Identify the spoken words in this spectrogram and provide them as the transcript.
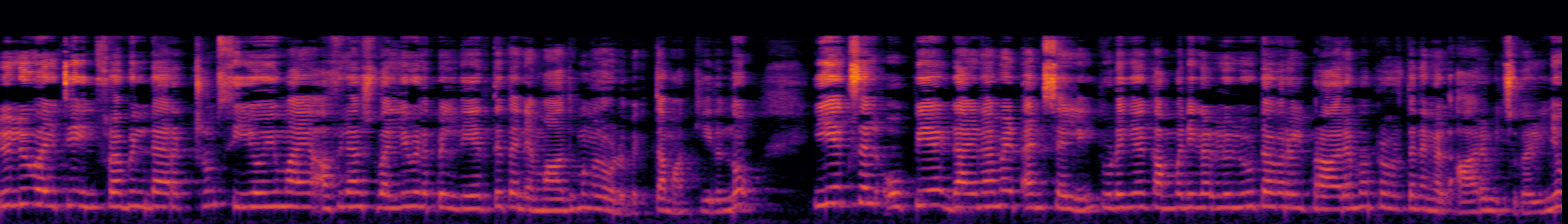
ലുലു ഐ ടി ഇൻഫ്രാബിൽ ഡയറക്ടറും സിഇഒയുമായ അഭിലാഷ് വല്യവിളപ്പിൽ നേരത്തെ തന്നെ മാധ്യമങ്ങളോട് വ്യക്തമാക്കിയിരുന്നു. E X L O P A dynamite and സെല്ലി തുടങ്ങിയ കമ്പനികൾ ലുലു ടവറിൽ പ്രാരംഭ പ്രവർത്തനങ്ങൾ ആരംഭിച്ചു കഴിഞ്ഞു.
